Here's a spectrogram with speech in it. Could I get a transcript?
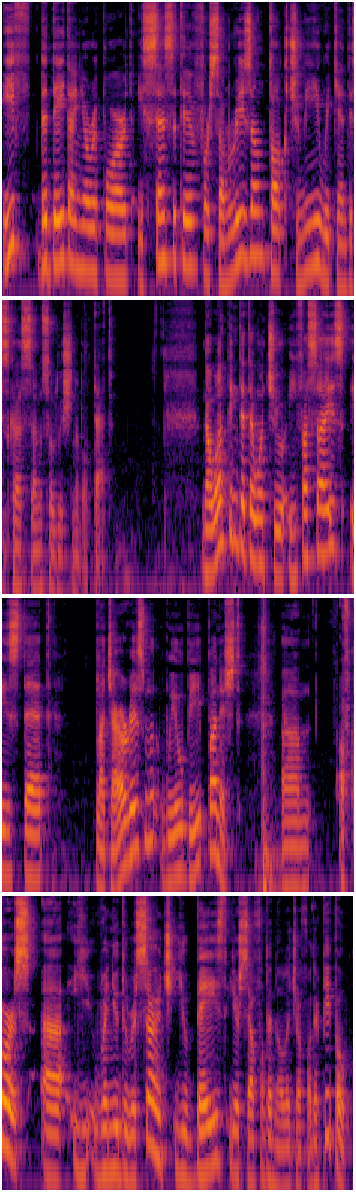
If the data in your report is sensitive for some reason, talk to me. We can discuss some solution about that. Now, one thing that I want to emphasize is that plagiarism will be punished. Um, of course, uh, you, when you do research, you base yourself on the knowledge of other people.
